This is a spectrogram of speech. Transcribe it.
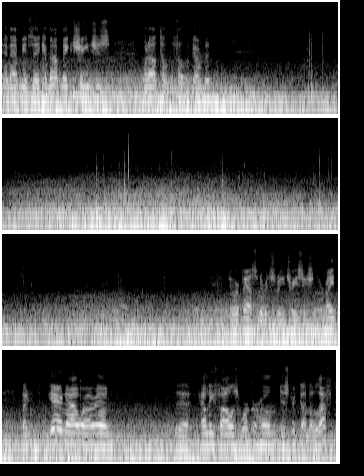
and that means they cannot make changes without telling the federal government. Passing the Richard train station on the right, but here now we're in the Hadley Falls Worker Home District on the left.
